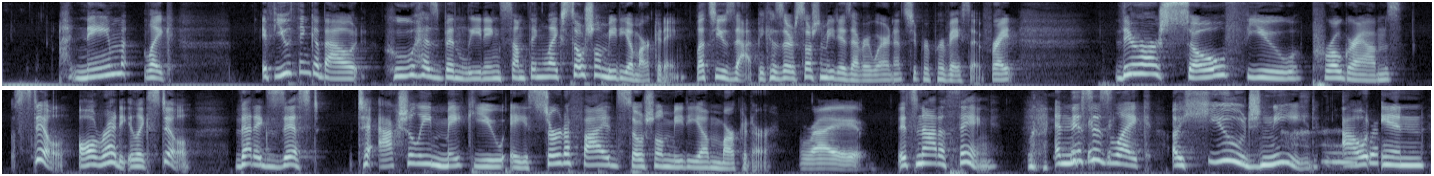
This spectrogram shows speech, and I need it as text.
name like if you think about who has been leading something like social media marketing. Let's use that because there's social media is everywhere and it's super pervasive, right? There are so few programs still already, like still, that exist to actually make you a certified social media marketer. Right. It's not a thing. And this is like a huge need out in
